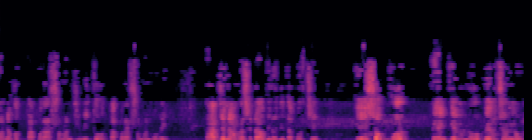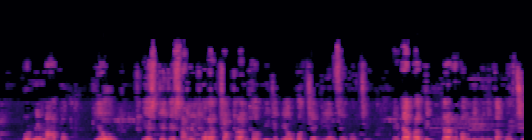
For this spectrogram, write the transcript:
মানে হত্যা করার সমান, জীবিত হত্যা করার সমান হবে। তার জন্য আমরা সেটাও বিরোধিতা করছি। এইসব ভোট ব্যাংকের লোপের জন্য কর্মী মাহাতোকেও এসটিতে সামিল করার চক্রান্ত বিজেপিও করছে, টিএমসিও করছে। এটা আমরা ধিক্কার এবং বিরোধিতা করছি।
